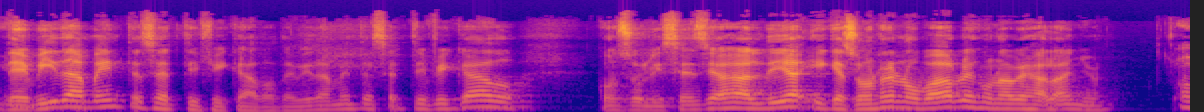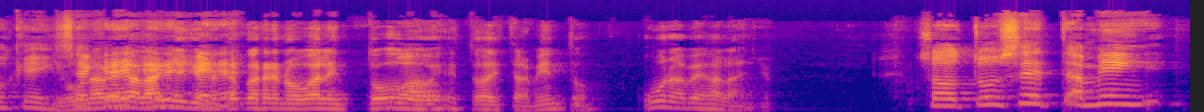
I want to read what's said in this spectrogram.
Debidamente certificado, debidamente certificado, con sus licencias al día y que son renovables una vez al año. Ok, Y una vez al año eres- yo me tengo que renovar en todo Wow. estos adiestramientos. Una vez al año. So, entonces también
